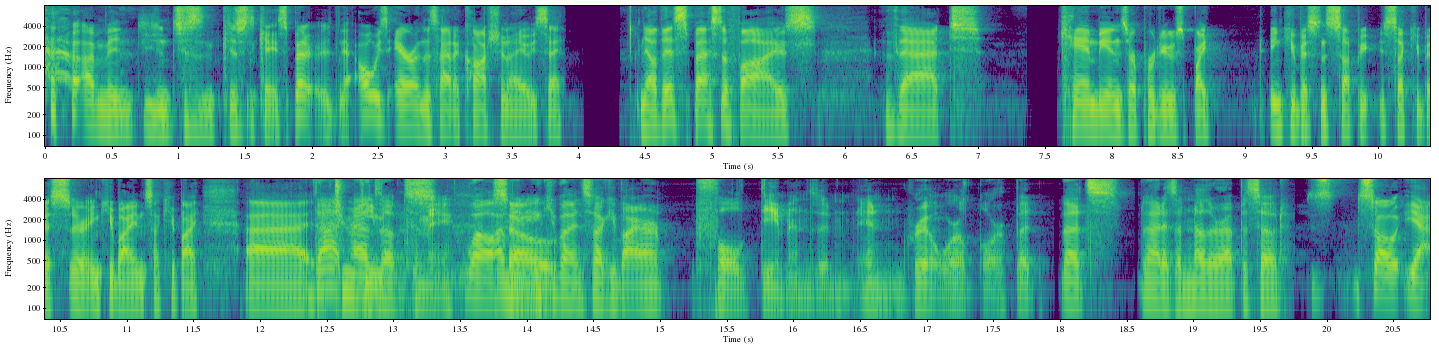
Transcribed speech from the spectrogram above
I mean, just in, just in case, better always err on the side of caution. I always say. Now this specifies that cambions are produced by incubus and succubus, or incubi and succubi. Uh, that two adds demons. up to me. Well, I So- mean, incubi and succubi aren't full demons in, in real world lore, but that's that is another episode. so yeah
